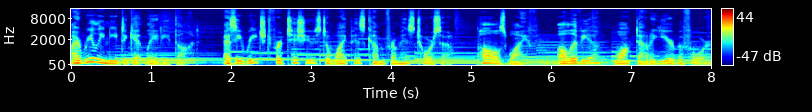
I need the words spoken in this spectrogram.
I really need to get laid, he thought, as he reached for tissues to wipe his cum from his torso. Paul's wife, Olivia, walked out a year before,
